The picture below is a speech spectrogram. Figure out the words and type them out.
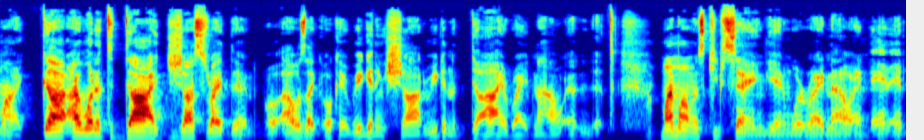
my god, I wanted to die just right then. I was like, okay, we're getting shot. We're gonna die right now. And uh, my mom is keeps saying the N word right now, and, and, and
